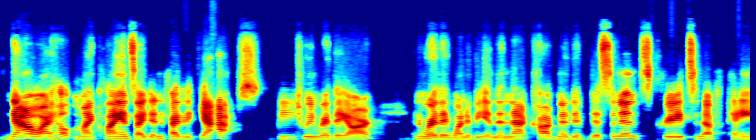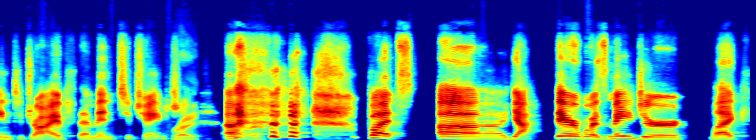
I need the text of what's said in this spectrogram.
now I help my clients identify the gaps between where they are and where they want to be. And then that cognitive dissonance creates enough pain to drive them into change. Right. Uh, right. but uh, yeah, there was major like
